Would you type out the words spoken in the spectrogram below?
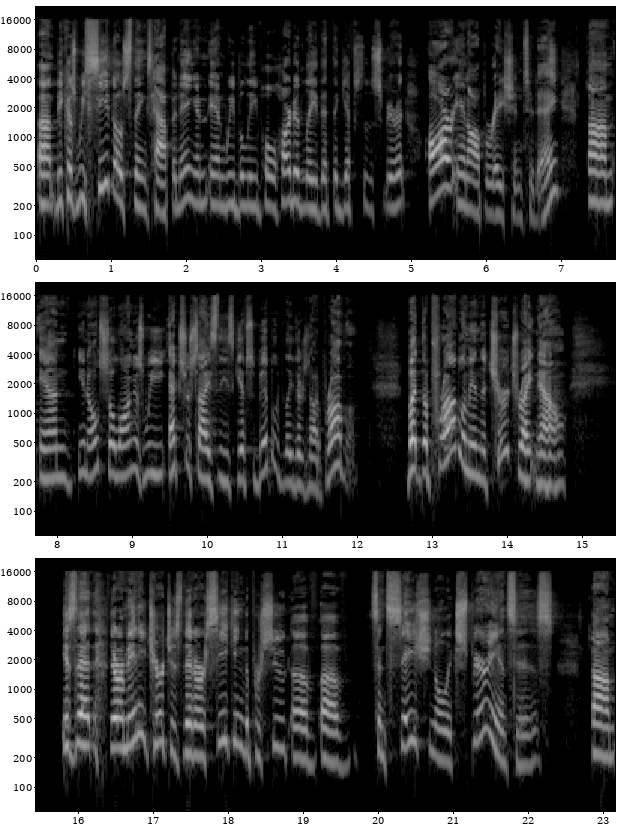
Uh, because we see those things happening and, and we believe wholeheartedly that the gifts of the Spirit are in operation today. Um, and, you know, so long as we exercise these gifts biblically, there's not a problem. But the problem in the church right now is that there are many churches that are seeking the pursuit of, of sensational experiences, um,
